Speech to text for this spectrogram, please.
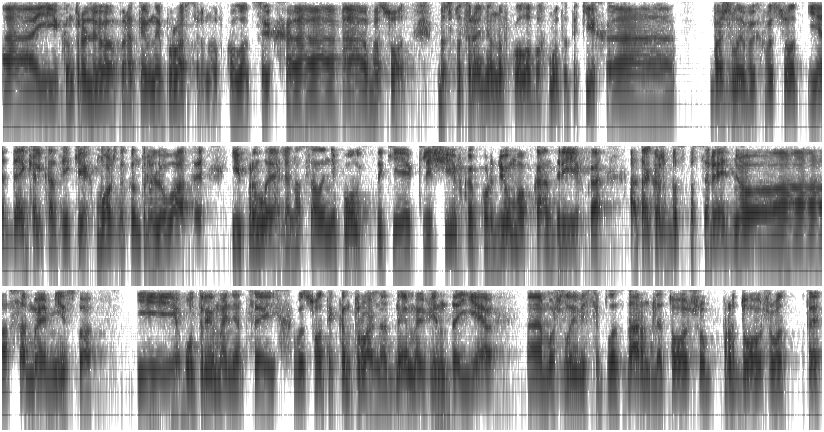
е, і контролює оперативний простір навколо цих е, висот. Безпосередньо навколо Бахмута таких. Важливих висот є декілька, з яких можна контролювати і прилеглі населені пункти, такі як Кліщівка, Курдюмовка, Андріївка, а також безпосередньо саме місто і утримання цих висот і контроль над ними він дає е, можливість і плацдарм для того, щоб продовжувати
